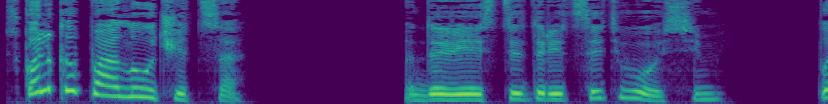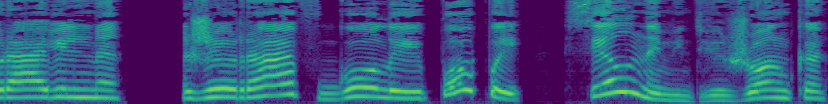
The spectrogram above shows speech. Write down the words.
Сколько получится?» «Двести тридцать восемь». «Правильно. Жираф голой попой сел на медвежонка.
